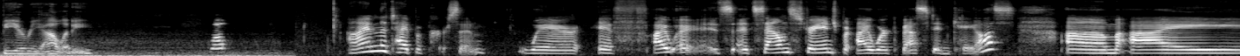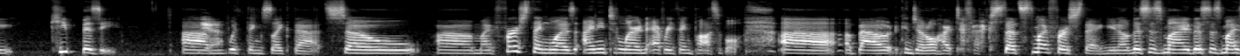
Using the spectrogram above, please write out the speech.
be a reality? Well, I'm the type of person where if I, it sounds strange, but I work best in chaos. Um, I keep busy um, yeah. with things like that. So uh, my first thing was I need to learn everything possible uh, about congenital heart defects. That's my first thing. You know, this is my this is my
